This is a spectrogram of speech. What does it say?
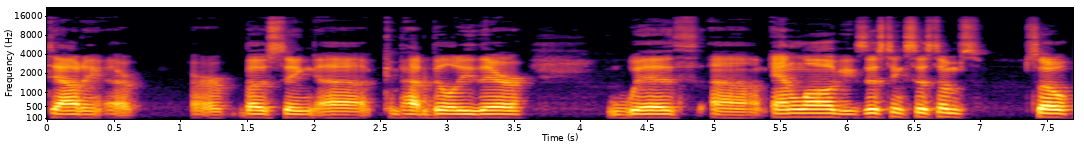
doubting or, or boasting uh, compatibility there with um, analog existing systems. So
